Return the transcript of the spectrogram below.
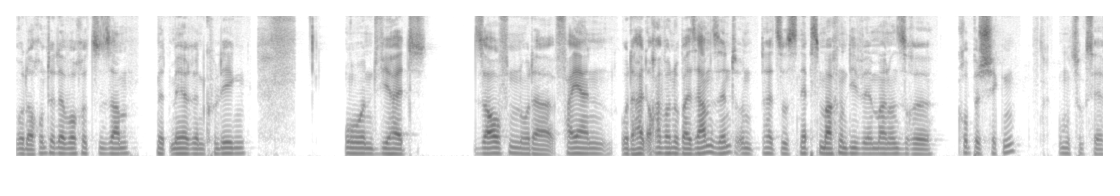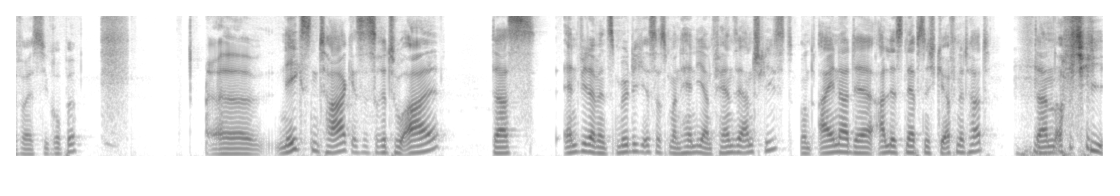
oder auch unter der Woche zusammen mit mehreren Kollegen und wir halt saufen oder feiern oder halt auch einfach nur beisammen sind und halt so Snaps machen, die wir immer in unsere Gruppe schicken. Umzugshelfer ist die Gruppe. Äh, nächsten Tag ist es Ritual, dass entweder, wenn es möglich ist, dass man Handy an Fernseher anschließt und einer, der alle Snaps nicht geöffnet hat, dann auf die,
